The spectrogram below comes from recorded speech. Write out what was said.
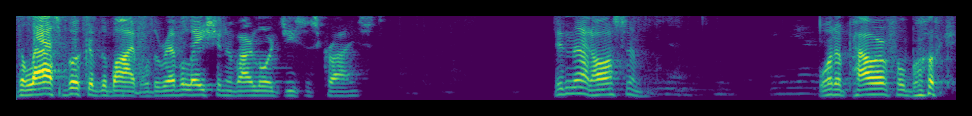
the last book of the Bible, the revelation of our Lord Jesus Christ. Isn't that awesome? What a powerful book.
